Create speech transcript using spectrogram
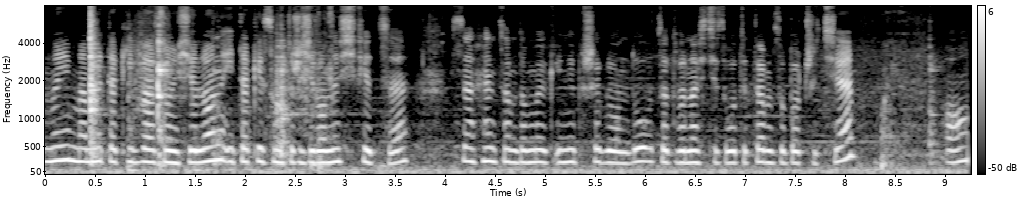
No i mamy taki wazon zielony i takie są też zielone świece. Zachęcam do moich innych przeglądów. Za 12 zł tam zobaczycie. O.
